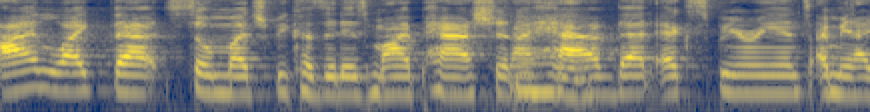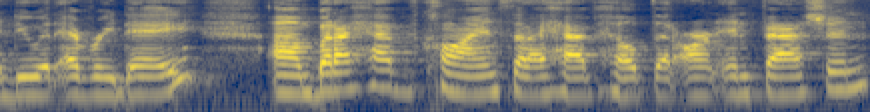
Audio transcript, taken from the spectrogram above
I like that so much because it is my passion. Mm-hmm. I have that experience. I mean, I do it every day, um, but I have clients that I have helped that aren't in fashion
